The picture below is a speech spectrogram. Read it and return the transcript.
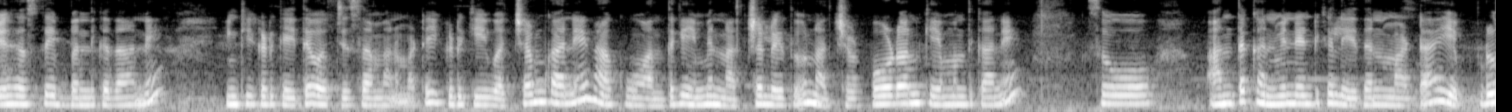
చేసేస్తే ఇబ్బంది కదా అని ఇంక ఇక్కడికైతే వచ్చేసామన్నమాట. ఇక్కడికి వచ్చాం కానీ నాకు అంతగా ఏమీ నచ్చలేదు. నచ్చకపోవడానికి ఏముంది కానీ సో అంత కన్వీనియంట్గా లేదనమాట. ఎప్పుడు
